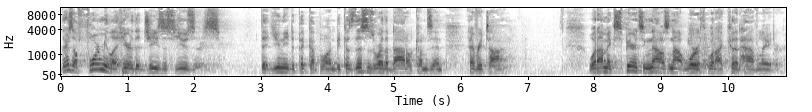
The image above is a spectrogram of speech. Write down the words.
There's a formula here that Jesus uses that you need to pick up on because this is where the battle comes in every time. What I'm experiencing now is not worth what I could have later.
